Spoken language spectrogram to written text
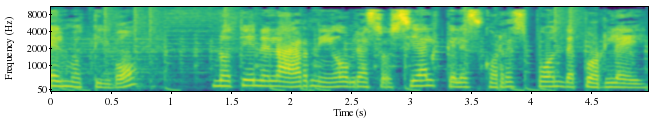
¿El motivo? No tiene la AR ni obra social que les corresponde por ley.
